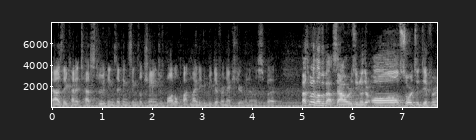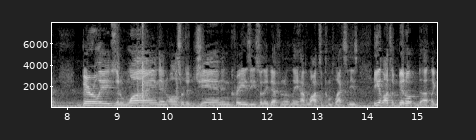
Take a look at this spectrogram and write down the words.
as they kind of test through things, I think things will change. This bottle might even be different next year. Who knows? But That's what I love about sours. You know, they're all sorts of different. Barrel aged and wine and all sorts of gin and crazy. So they definitely have lots of complexities. You get lots of middle, uh, like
